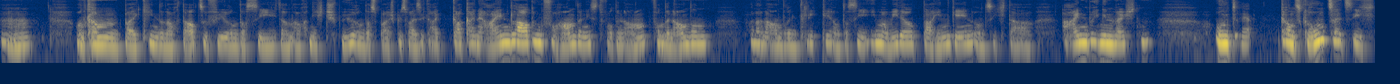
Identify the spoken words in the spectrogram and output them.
Mhm. Und kann bei Kindern auch dazu führen, dass sie dann auch nicht spüren, dass beispielsweise gar keine Einladung vorhanden ist von den, von den anderen, von einer anderen Clique und dass sie immer wieder dahin gehen und sich da einbringen möchten. Und ja. ganz grundsätzlich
